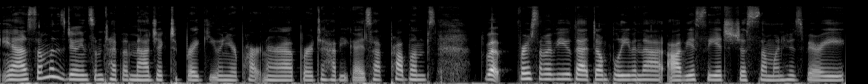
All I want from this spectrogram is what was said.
yeah, someone's doing some type of magic to break you and your partner up or to have you guys have problems. But for some of you that don't believe in that, obviously it's just someone who's very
